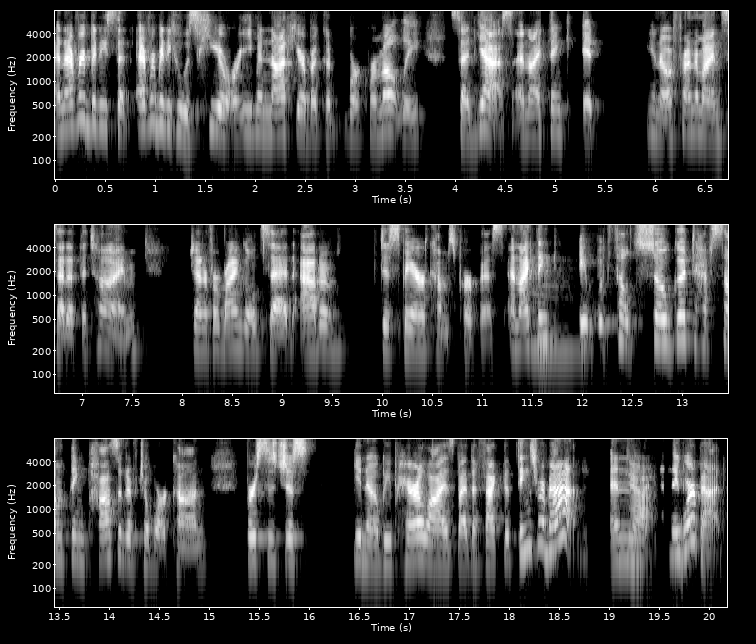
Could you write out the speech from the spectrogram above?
And everybody said, everybody who was here or even not here but could work remotely said yes. And I think it, you know, a friend of mine said at the time, Jennifer Reingold said, out of despair comes purpose. And I think mm. it felt so good to have something positive to work on versus just, you know, be paralyzed by the fact that things were bad and, yeah. and they were bad.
